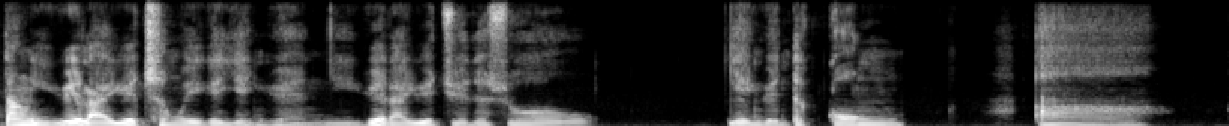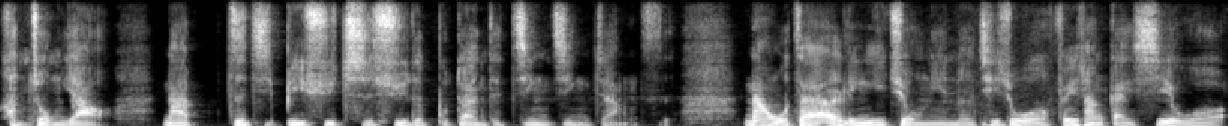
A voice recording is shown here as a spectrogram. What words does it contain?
当你越来越成为一个演员，你越来越觉得说，演员的功，啊、呃，很重要。那自己必须持续的不断的精进，这样子。那我在二零一九年呢，其实我非常感谢我，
